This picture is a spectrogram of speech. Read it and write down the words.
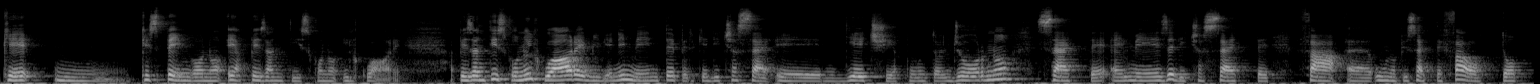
che, mh, che spengono e appesantiscono il cuore. Appesantiscono il cuore mi viene in mente perché 17, eh, 10 appunto il giorno, 7 è il mese, 17 fa eh, 1 più 7 fa 8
